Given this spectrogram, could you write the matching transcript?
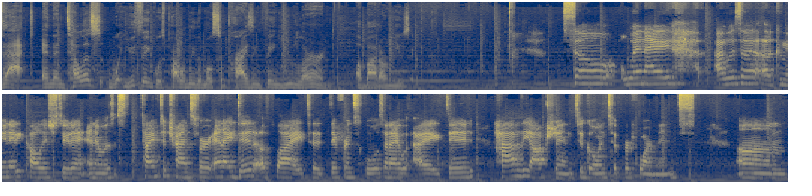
that, and then tell us what you think was probably the most surprising thing you learned about our music. so when i i was a, a community college student and it was time to transfer and i did apply to different schools and i, I did have the option to go into performance um,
